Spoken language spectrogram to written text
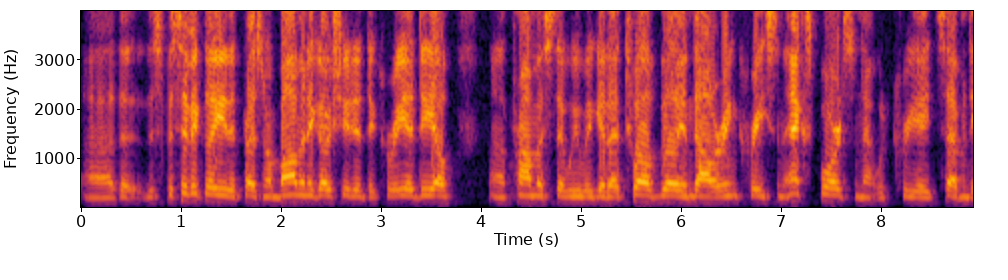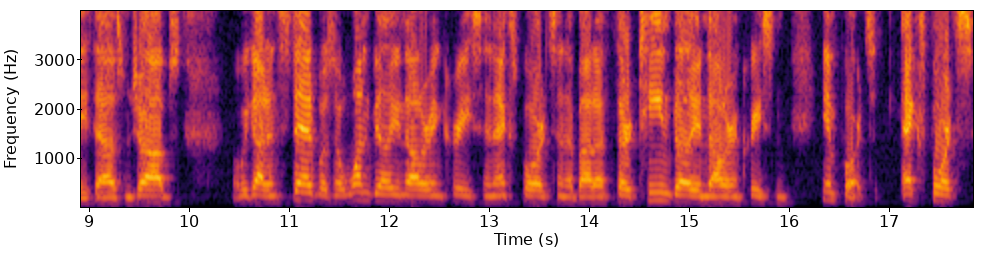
The, the, specifically, that President Obama negotiated the Korea deal, uh, promised that we would get a $12 billion increase in exports, and that would create 70,000 jobs. What we got instead was a $1 billion increase in exports and about a $13 billion increase in imports. Exports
